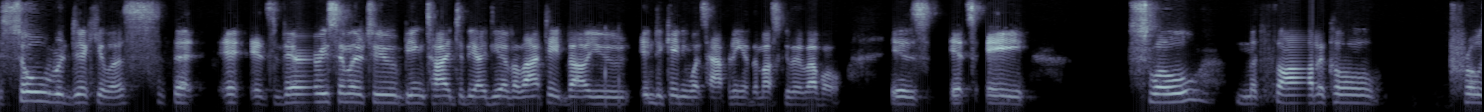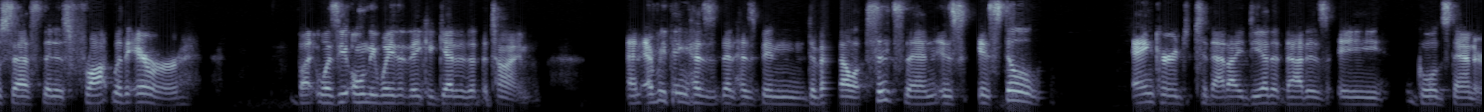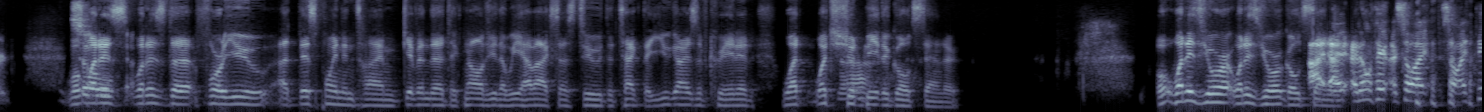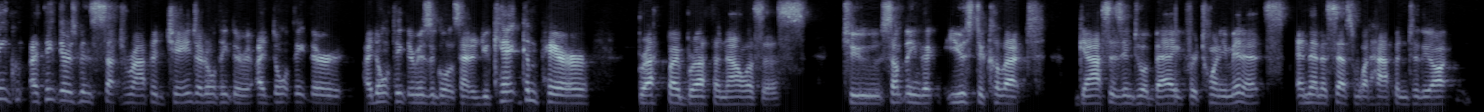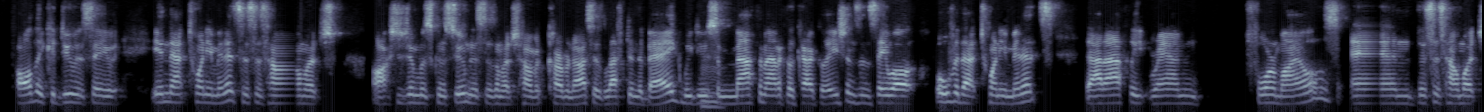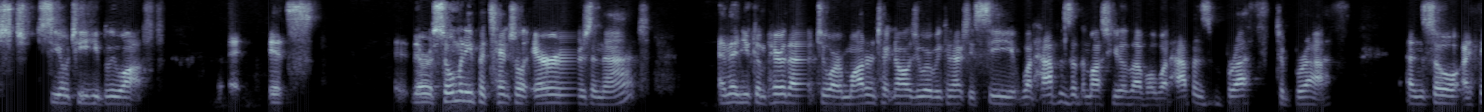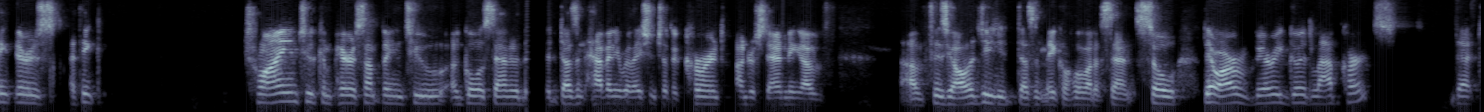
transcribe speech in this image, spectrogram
so ridiculous that it, it's very similar to being tied to the idea of a lactate value indicating what's happening at the muscular level is it's a slow methodical process that is fraught with error but was the only way that they could get it at the time. And everything has that has been developed since then is is still anchored to that idea that that is a gold standard What, what So- is what is the for you at this point in time, given the technology that we have access to, the tech that you guys have created? What what should be the gold standard? What is your what is your gold I, standard? I, I don't think so. I so I think I think there's been such rapid change. I don't think there. I don't think there. I don't think there is a gold standard. You can't compare breath by breath analysis to something that used to collect gases into a bag for 20 minutes and then assess what happened to the. All they could do is say, in that 20 minutes, this is how much oxygen was consumed. This is how much carbon dioxide is left in the bag. We do Mhm. some mathematical calculations and say, well, over that 20 minutes, that athlete ran four miles and this is how much cot he blew off it's there are so many potential errors in that and then you compare that to our modern technology where we can actually see what happens at the muscular level what happens breath to breath and so i think there's i think trying to compare something to a gold standard that doesn't have any relation to the current understanding of of physiology doesn't make a whole lot of sense. So there are very good lab carts that,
